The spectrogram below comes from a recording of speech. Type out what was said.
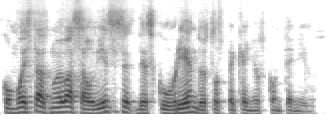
como estas nuevas audiencias descubriendo estos pequeños contenidos.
